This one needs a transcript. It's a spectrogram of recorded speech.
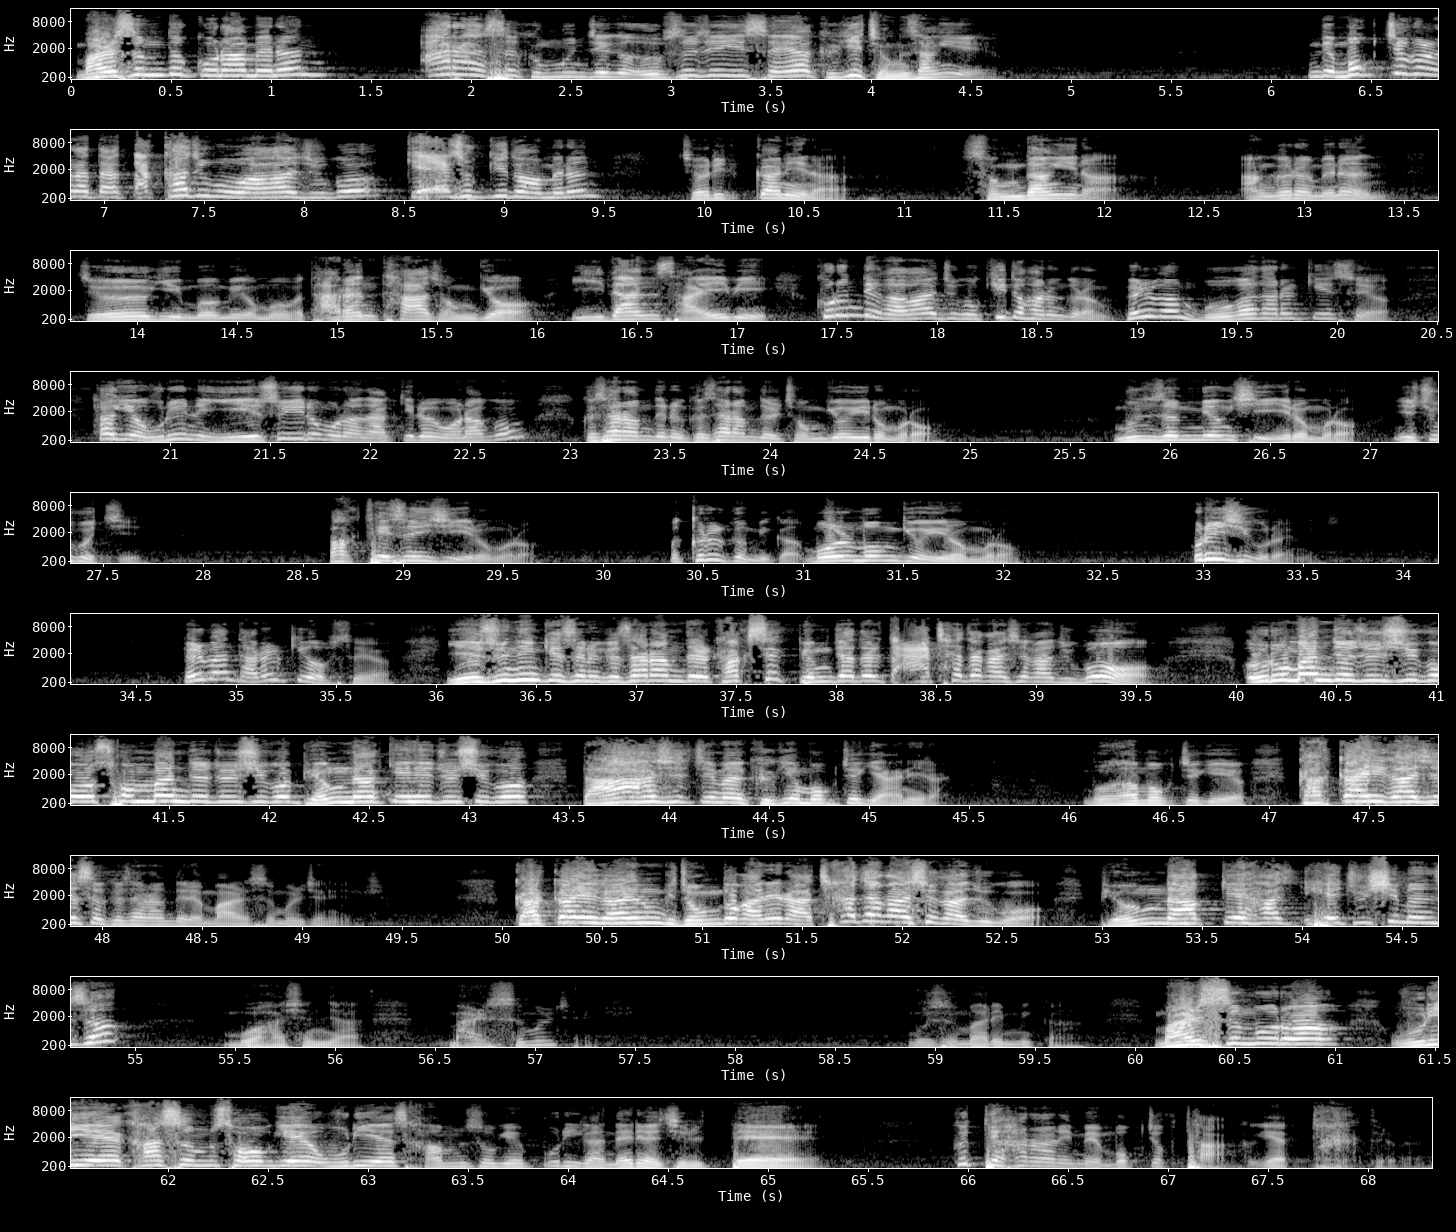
말씀 듣고 나면은 알아서 그 문제가 없어져 있어야 그게 정상이에요. 근데 목적을 갖다가 딱 가지고 와가지고 계속 기도하면은 절일간이나 성당이나 안 그러면은 저기 뭡니까 뭐 다른 타 종교 이단 사입이 그런 데 가가지고 기도하는 거랑 별반 뭐가 다를 게 있어요. 하기야 우리는 예수 이름으로 낫기를 원하고 그 사람들은 그 사람들 종교 이름으로 문선명 씨 이름으로 이제 죽었지. 박태선 씨 이름으로 뭐 그럴 겁니까? 몰몬교 이름으로. 그런 식으로 하면서. 별반 다를 게 없어요. 예수님께서는 그 사람들 각색 병자들 다 찾아가셔가지고 어루만져 주시고 손 만져 주시고 병 낫게 해주시고 다 하셨지만 그게 목적이 아니라 뭐가 목적이에요? 가까이 가셔서 그 사람들의 말씀을 전해주시고 가까이 가는 그 정도가 아니라 찾아가셔가지고 병 낫게 해주시면서 뭐 하셨냐? 말씀을 전해주시고 무슨 말입니까? 말씀으로 우리의 가슴 속에 우리의 삶 속에 뿌리가 내려질 때 그때 하나님의 목적타 그게 탁 들어가요.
